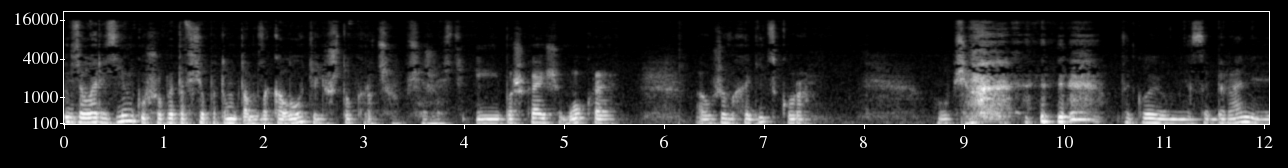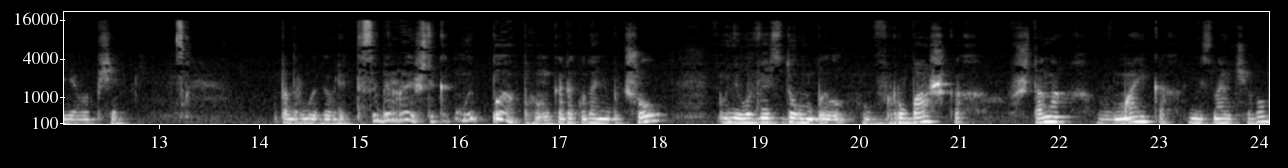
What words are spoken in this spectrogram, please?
Взяла резинку, чтобы это все потом там заколоть или что, короче, вообще жесть. И башка еще мокрая, а уже выходить скоро. В общем, такое у меня собирание, я вообще подруга говорит, ты собираешься как мой папа. Он когда куда-нибудь шел, у него весь дом был в рубашках, в штанах, в майках, не знаю чего.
